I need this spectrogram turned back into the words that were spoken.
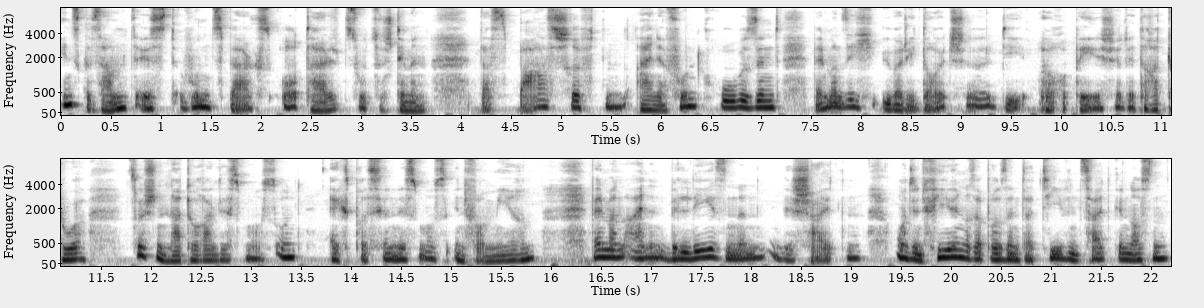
Insgesamt ist Wunsbergs Urteil zuzustimmen, dass Bars Schriften eine Fundgrube sind, wenn man sich über die deutsche, die europäische Literatur zwischen Naturalismus und Expressionismus informieren, wenn man einen belesenen, gescheiten und in vielen repräsentativen Zeitgenossen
